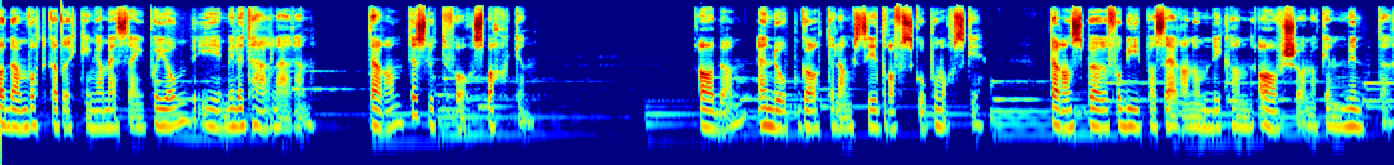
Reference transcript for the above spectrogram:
Adam vodkadrikkinga med seg på jobb i militærlæren, der han til slutt får sparken. Adam ender opp gatelangs i Drafsko på Morski, der han spør forbipasserende om de kan avse noen mynter.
